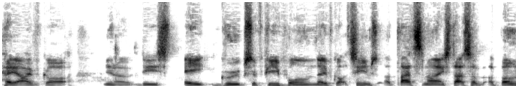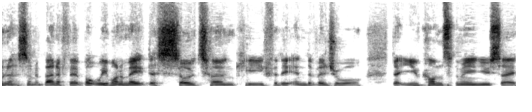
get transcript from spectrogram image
"Hey, I've got you know these eight groups of people and they've got teams." Uh, that's nice. That's a, a bonus and a benefit. But we want to make this so turnkey for the individual that you come to me and you say,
